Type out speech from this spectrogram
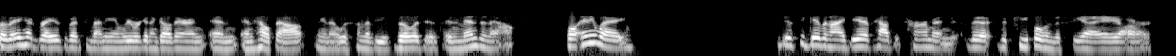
So they had raised a bunch of money, and we were going to go there and, and, and help out, you know, with some of these villages in Mindanao. Well, anyway, just to give an idea of how determined the, the people in the CIA are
